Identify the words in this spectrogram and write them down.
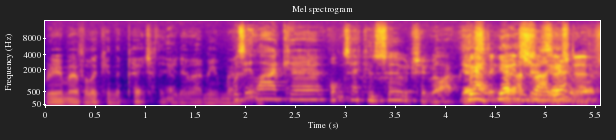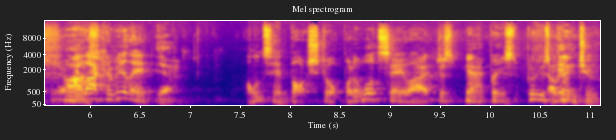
room overlooking the pitch. I think you know what I mean. Where, Was it like a, I wouldn't say conservatory, but like Yeah, yeah, that's right, and, yeah. uh, It was, yeah. you're Oh, like a really, Yeah. I wouldn't say botched up, but I would say like just Yeah, but it's but it was great.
